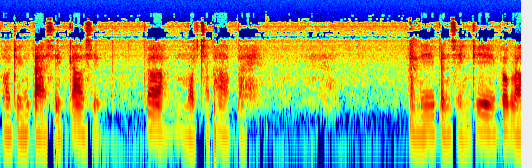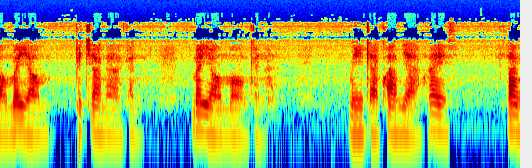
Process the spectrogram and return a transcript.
พอถึงแปดสิบเก้าสิบก็หมดสภาพไป อันนี้เป็นสิ่งที่พวกเราไม่ยอมพิจารณากัน ไม่ยอมมองกัน มีแต่ความอยากให้ร่าง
